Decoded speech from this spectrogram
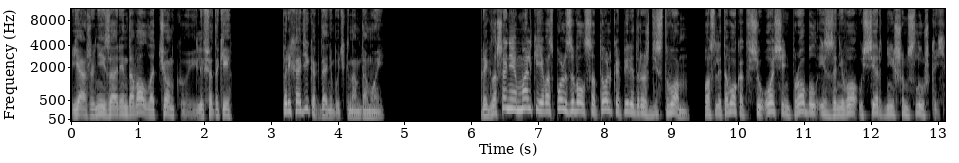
Я же не заарендовал латчонку, или все таки Приходи когда-нибудь к нам домой. Приглашением Мальки я воспользовался только перед Рождеством, после того, как всю осень пробыл из-за него усерднейшим служкой.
